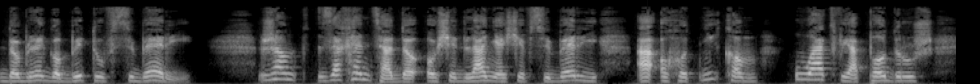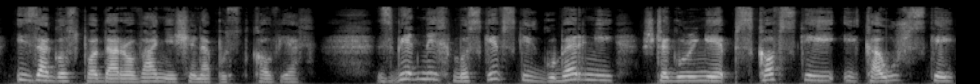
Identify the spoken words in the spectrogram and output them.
dobrego bytu w Syberii. Rząd zachęca do osiedlania się w Syberii, a ochotnikom ułatwia podróż i zagospodarowanie się na pustkowiach. Z biednych moskiewskich guberni, szczególnie pskowskiej i kałużskiej,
